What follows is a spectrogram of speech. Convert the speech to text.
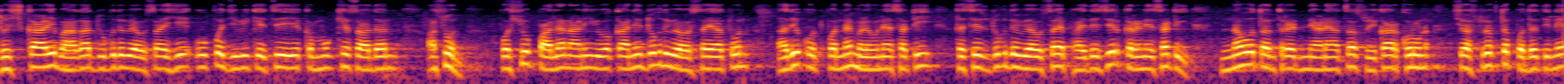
दुष्काळी भागात दुग्ध व्यवसाय हे उपजीविकेचे एक मुख्य साधन असून पशुपालन आणि युवकांनी दुग्ध व्यवसायातून अधिक उत्पन्न मिळवण्यासाठी तसेच दुग्ध व्यवसाय फायदेशीर करण्यासाठी नवतंत्रज्ञानाचा स्वीकार करून शास्त्रोक्त पद्धतीने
